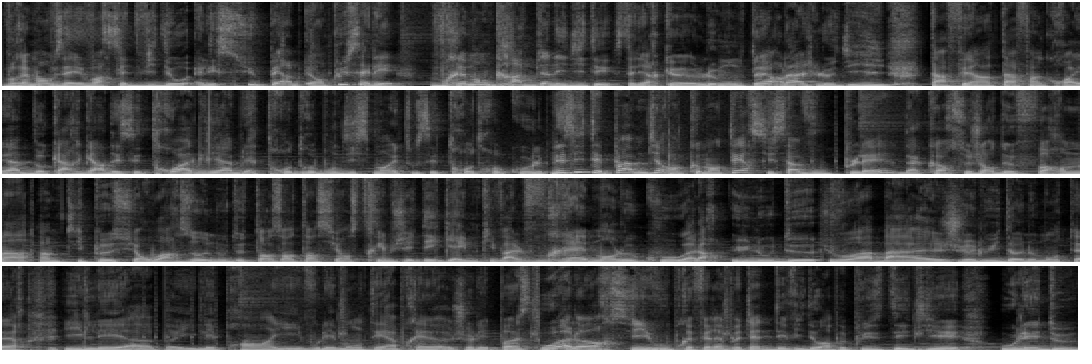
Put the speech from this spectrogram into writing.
vraiment, vous allez voir cette vidéo, elle est superbe. Et en plus, elle est vraiment grave bien c'est-à-dire que le monteur, là, je le dis, t'as fait un taf incroyable, donc à regarder, c'est trop agréable, il y a trop de rebondissements et tout, c'est trop trop cool. N'hésitez pas à me dire en commentaire si ça vous plaît, d'accord Ce genre de format un petit peu sur Warzone, ou de temps en temps, si en stream, j'ai des games qui valent vraiment le coup, alors une ou deux, tu vois, bah, je lui donne au monteur, il les, euh, il les prend, il vous les monte et après, euh, je les poste. Ou alors, si vous préférez peut-être des vidéos un peu plus dédiées, ou les deux,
